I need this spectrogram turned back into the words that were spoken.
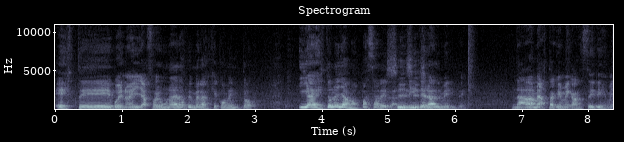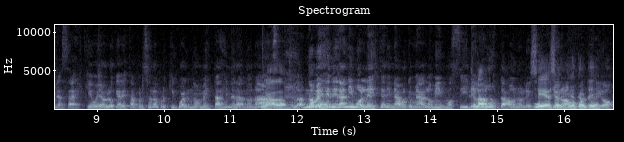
este, bueno, ella fue una de las primeras que comentó, y a esto le llamas pasarela, Sí, sí, sí. Nada, me- hasta que me cansé y dije, mira, ¿sabes qué? Voy a bloquear a esta persona porque igual no me está generando nada. Nada. Claro. No me genera ni molestia ni nada porque me da lo mismo si le Claro. gusta o no le Sí, gusta. eso yo no hago que- contenido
